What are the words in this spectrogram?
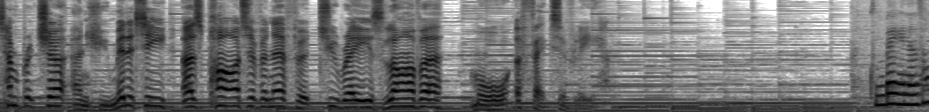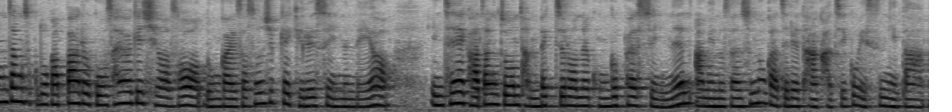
temperature and humidity as part of an effort to raise larvae more effectively. 굼벵이는 성장 속도가 빠르고 사육이 쉬워서 농가에서 손쉽게 기를 수 있는데요. 인체에 가장 좋은 단백질원을 공급할 수 있는 아미노산 20가지를 다 가지고 있습니다.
